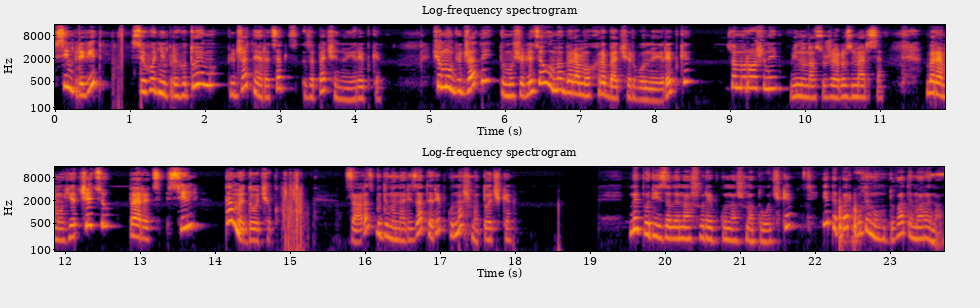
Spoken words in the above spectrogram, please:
Всім привіт! Сьогодні приготуємо бюджетний рецепт запеченої рибки. Чому бюджетний? Тому що для цього ми беремо хребет червоної рибки, заморожений, він у нас уже розмерся. Беремо гірчицю, перець, сіль та медочок. Зараз будемо нарізати рибку на шматочки. Ми порізали нашу рибку на шматочки і тепер будемо готувати маринад.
